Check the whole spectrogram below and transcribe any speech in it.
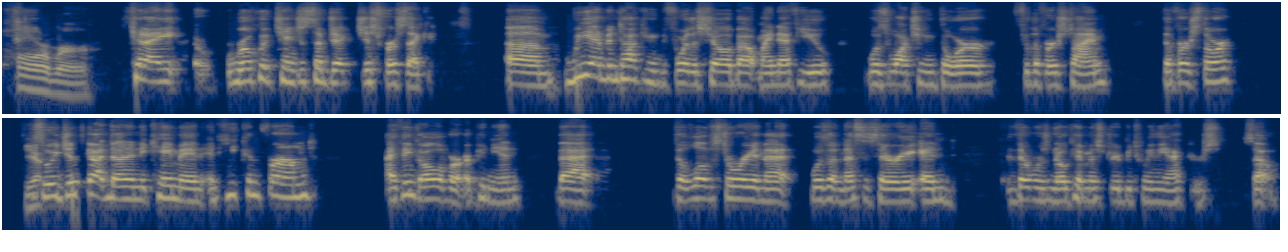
horror." Can I real quick change the subject just for a second? Um, we had been talking before the show about my nephew was watching Thor for the first time, the first Thor. Yep. So he just got done and he came in and he confirmed, I think all of our opinion, that the love story in that was unnecessary and there was no chemistry between the actors. So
